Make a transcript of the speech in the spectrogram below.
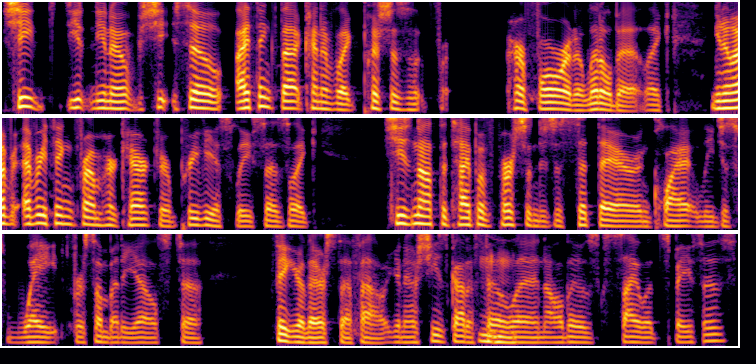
she, you, you know, she. So I think that kind of like pushes her forward a little bit. Like, you know, every, everything from her character previously says like she's not the type of person to just sit there and quietly just wait for somebody else to figure their stuff out. You know, she's got to fill mm-hmm. in all those silent spaces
